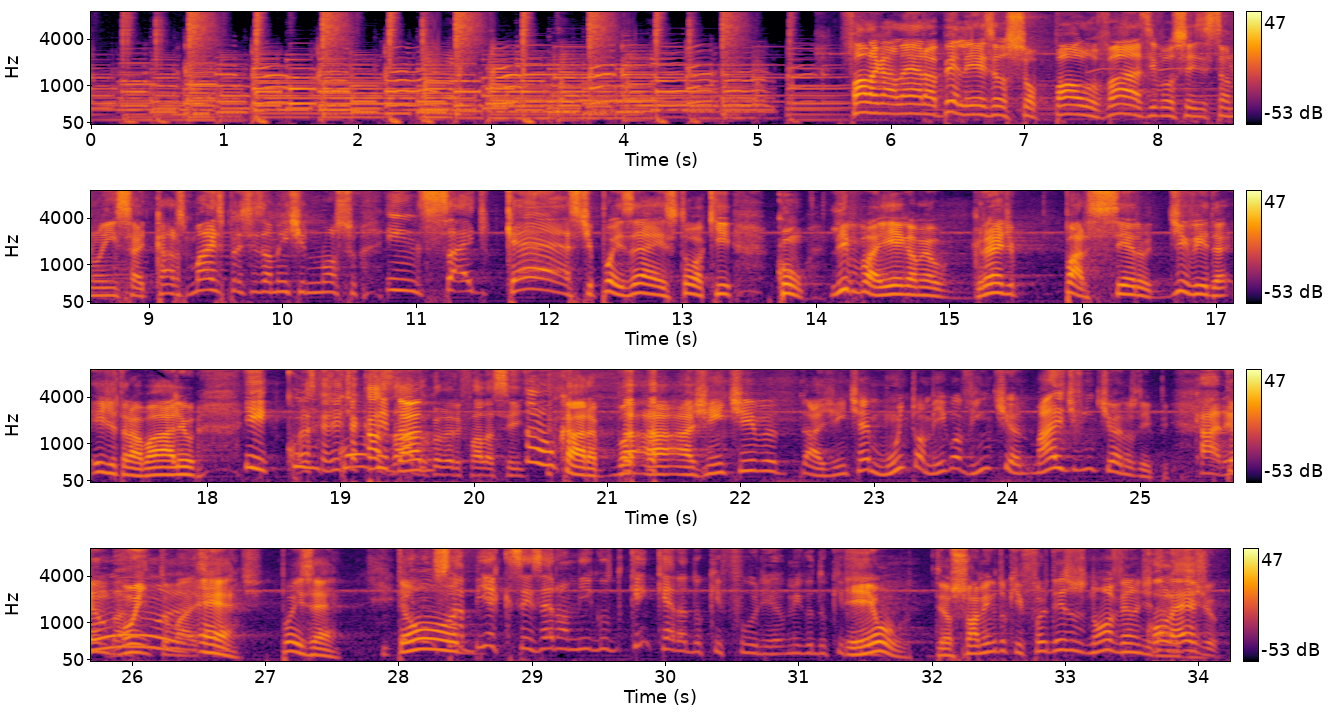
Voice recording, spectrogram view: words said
Fala galera, beleza? Eu sou Paulo Vaz e vocês estão no Inside Cars, mais precisamente no nosso Insidecast. Pois é, estou aqui com Lipe Baíga, meu grande parceiro de vida e de trabalho, e com Parece que a gente convidado... é casado quando ele fala assim. Não, cara, a, a gente, a gente é muito amigo há 20 anos, mais de 20 anos, Lipe. Caramba. Muito mais, É, gente. pois é. Eu Então, não sabia que vocês eram amigos. Quem que era do Kifuri? Amigo do Kifuri? eu, eu sou amigo do que for desde os 9 anos de idade. Colégio.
